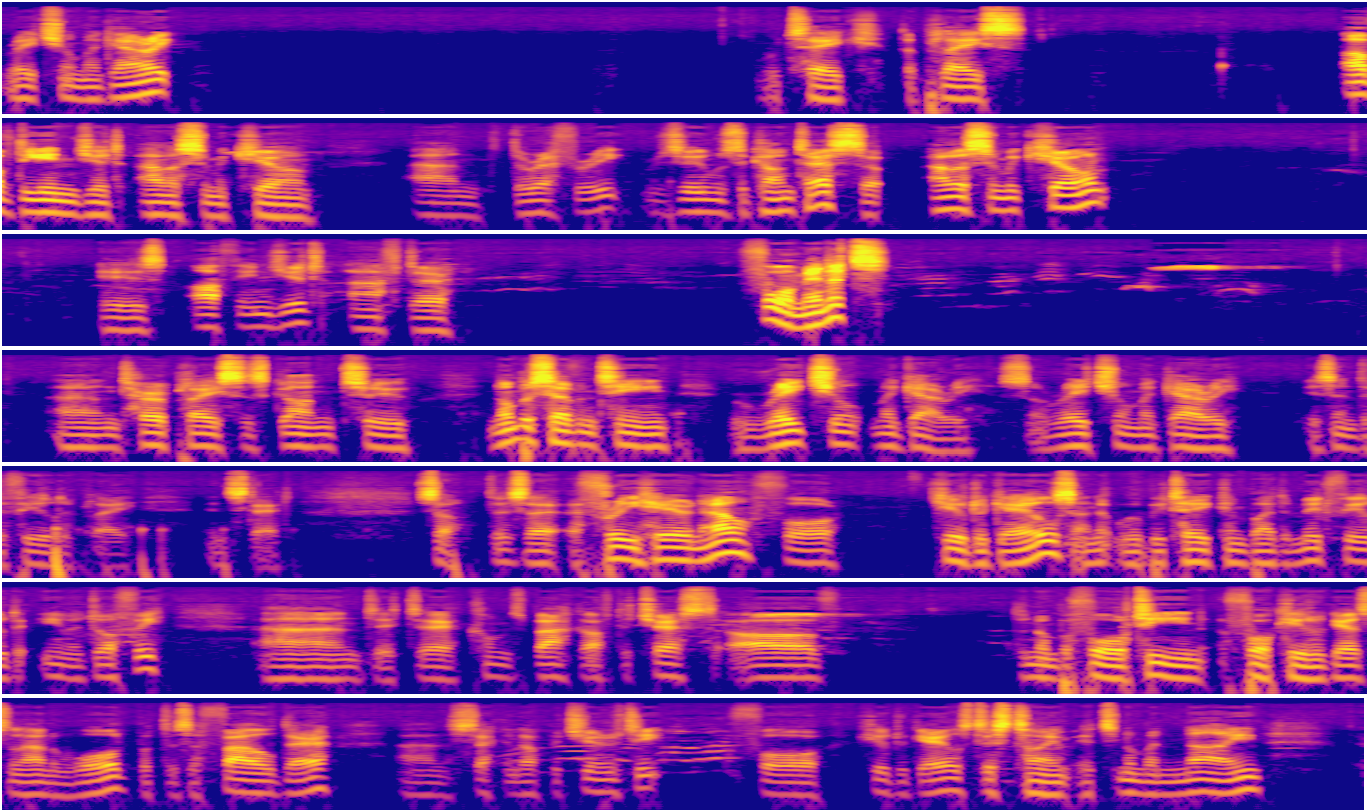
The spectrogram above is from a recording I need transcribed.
Rachel McGarry will take the place of the injured Alison McKeown. And the referee resumes the contest. So Alison McKeown is off injured after four minutes. And her place has gone to number 17, Rachel McGarry. So Rachel McGarry is in the field of play instead. So there's a, a free here now for Keeldra Gaels, and it will be taken by the midfielder Emma Duffy, and it uh, comes back off the chest of the number 14 for Keeldra Gaels, Alana Ward, but there's a foul there, and a second opportunity for Keeldra Gaels. This time it's number nine,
